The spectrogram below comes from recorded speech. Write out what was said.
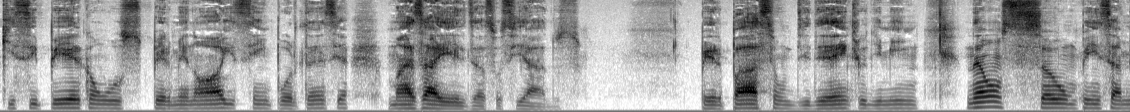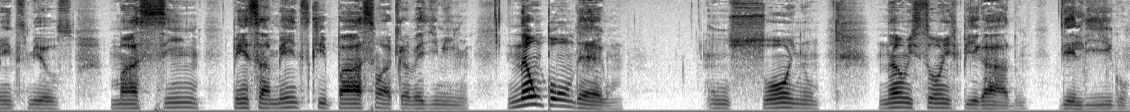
que se percam os pormenores sem importância, mas a eles associados perpassam de dentro de mim não são pensamentos meus, mas sim pensamentos que passam através de mim. Não pondero um sonho, não estou inspirado, deligo.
